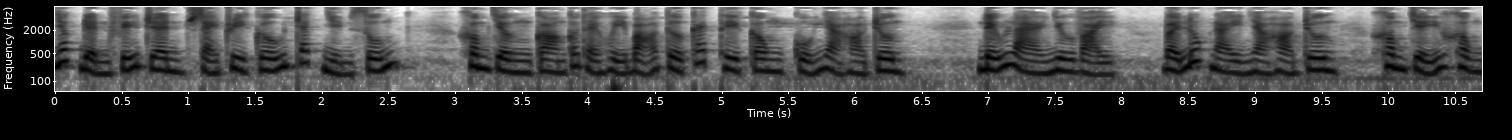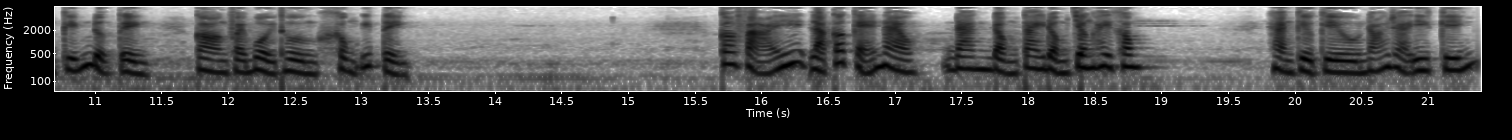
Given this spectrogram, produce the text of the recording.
nhất định phía trên sẽ truy cứu trách nhiệm xuống. Không chừng còn có thể hủy bỏ tư cách thi công của nhà họ Trương. Nếu là như vậy, vậy lúc này nhà họ Trương không chỉ không kiếm được tiền, còn phải bồi thường không ít tiền. Có phải là có kẻ nào đang động tay động chân hay không? Hàng Kiều Kiều nói ra ý kiến.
